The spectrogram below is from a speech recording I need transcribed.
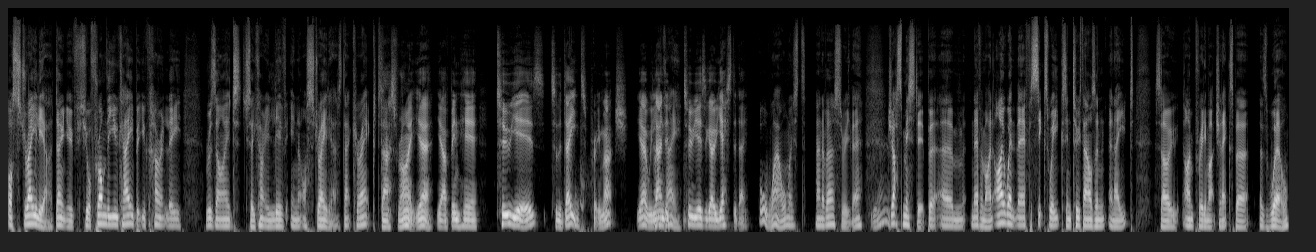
Australia, don't you? You're from the UK, but you currently reside, so you currently live in Australia. Is that correct? That's right. Yeah. Yeah. I've been here two years to the date, pretty much. Yeah. We landed Okay. two years ago yesterday. oh wow, almost anniversary there. Yeah. Just missed it, but um, never mind. I went there for six weeks in 2008, so I'm pretty much an expert as well.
